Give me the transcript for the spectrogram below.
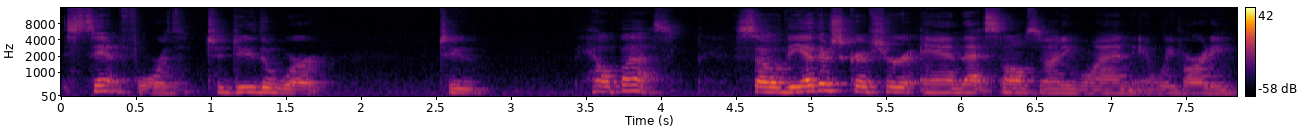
sent forth to do the work to help us. So the other scripture, and that's Psalms 91, and we've already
